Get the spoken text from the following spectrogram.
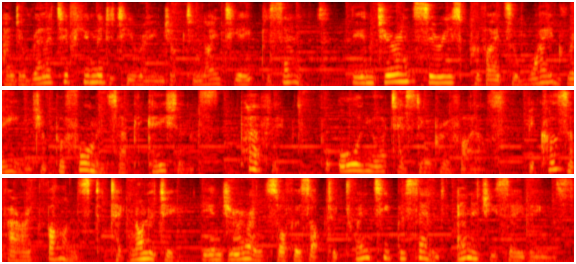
and a relative humidity range up to 98%, the Endurance series provides a wide range of performance applications, perfect for all your testing profiles. Because of our advanced technology, the Endurance offers up to 20% energy savings.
